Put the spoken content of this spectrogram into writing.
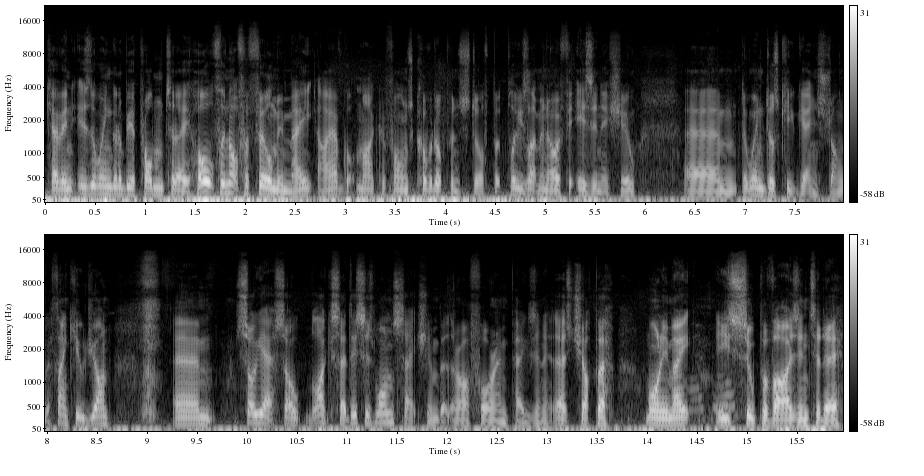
Kevin, is the wind going to be a problem today? Hopefully not for filming, mate. I have got microphones covered up and stuff, but please let me know if it is an issue. Um, the wind does keep getting stronger. Thank you, John. Um, so yeah, so like I said, this is one section, but there are four end pegs in it. There's Chopper. Morning, mate. He's supervising today.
